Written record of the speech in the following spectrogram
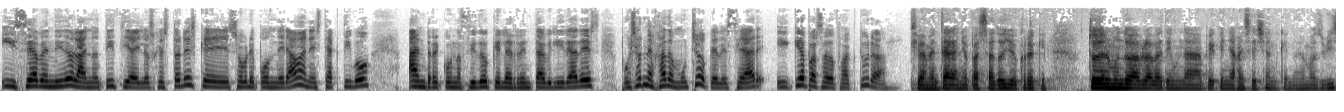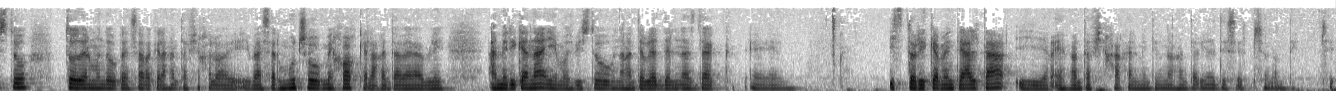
y se ha vendido la noticia y los gestores que sobreponderaban este activo han reconocido que las rentabilidades pues han dejado mucho que desear y que ha pasado factura. Efectivamente, el año pasado yo creo que todo el mundo hablaba de una pequeña recesión que no hemos visto, todo el mundo pensaba que la renta fija lo iba a ser mucho mejor que la renta variable americana y hemos visto una rentabilidad del Nasdaq eh, históricamente alta y en renta fija realmente una rentabilidad decepcionante. Sí.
